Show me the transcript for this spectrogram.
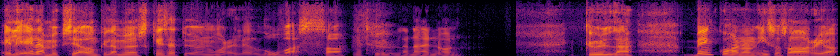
Eli elämyksiä on kyllä myös kesätyön nuorille luvassa. No kyllä, näin on. Kyllä. Benkkuhan on iso saari ja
